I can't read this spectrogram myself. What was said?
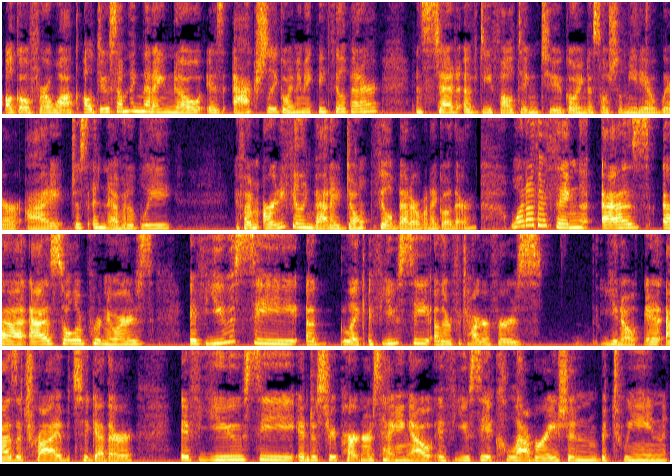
I'll go for a walk. I'll do something that I know is actually going to make me feel better instead of defaulting to going to social media where I just inevitably If I'm already feeling bad, I don't feel better when I go there. One other thing, as uh, as solopreneurs, if you see a like if you see other photographers, you know, as a tribe together, if you see industry partners hanging out, if you see a collaboration between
